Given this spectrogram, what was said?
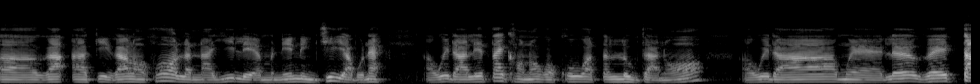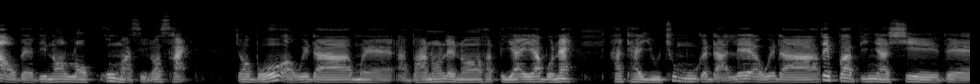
အာဂါအကီဂါလောင်ခေါ်လနာယီလေအမနေနင်းချိရပါနဲ့ အဝိဒါလေတိုက်ခေါနော်ကိုခိုးဝတလူတာနော်အဝိဒါမွဲလေရဲတောက်တယ်ဒီနော်လောခုမစီလောဆိုင်ကြောဘောအဝိဒါမွဲအဘာနော်လေနော်ဟတရရဘုန်နဲ့ဟာထယူချုမူကဒါလေအဝိဒါတစ်ပပညာရှိတဲ့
